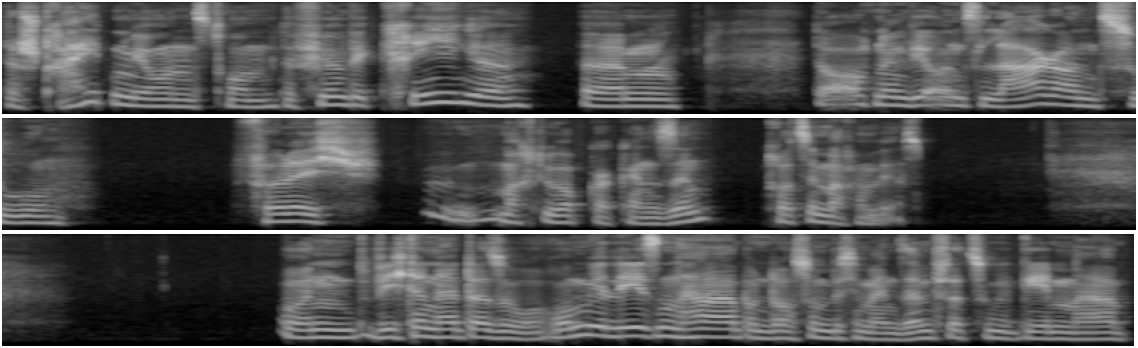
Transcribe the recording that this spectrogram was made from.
Da streiten wir uns drum, da führen wir Kriege, ähm, da ordnen wir uns Lagern zu. Völlig macht überhaupt gar keinen Sinn. Trotzdem machen wir es. Und wie ich dann halt da so rumgelesen habe und auch so ein bisschen meinen Senf dazu gegeben habe,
